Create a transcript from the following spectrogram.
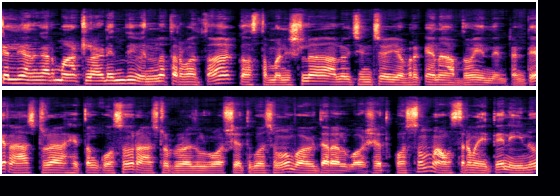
కళ్యాణ్ గారు మాట్లాడింది విన్న తర్వాత కాస్త మనుషులు ఆలోచించే ఎవరికైనా అర్థమైంది ఏంటంటే రాష్ట్ర హితం కోసం రాష్ట్ర ప్రజల భవిష్యత్తు కోసము భావితరాల భవిష్యత్తు కోసం అవసరమైతే నేను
